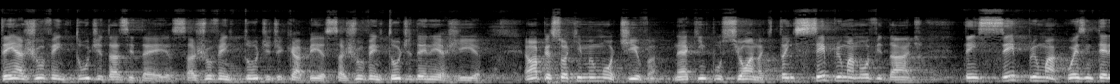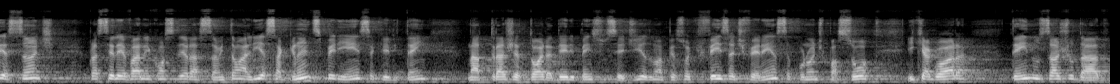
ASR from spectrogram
Tem a juventude das ideias, a juventude de cabeça, a juventude da energia. É uma pessoa que me motiva, né, que impulsiona, que tem sempre uma novidade, tem sempre uma coisa interessante para ser levada em consideração. Então, ali, essa grande experiência que ele tem na trajetória dele bem sucedida, uma pessoa que fez a diferença por onde passou e que agora tem nos ajudado.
